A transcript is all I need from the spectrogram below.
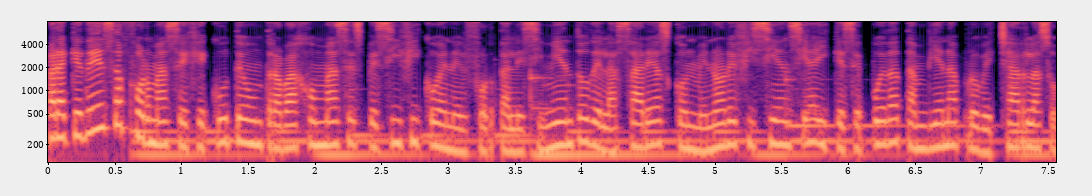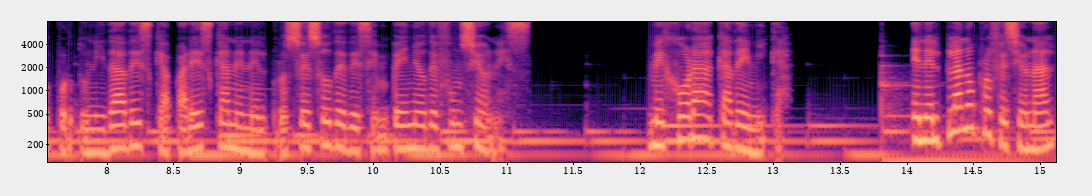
para que de esa forma se ejecute un trabajo más específico en el fortalecimiento de las áreas con menor eficiencia y que se pueda también aprovechar las oportunidades que aparezcan en el proceso de desempeño de funciones. Mejora académica. En el plano profesional,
